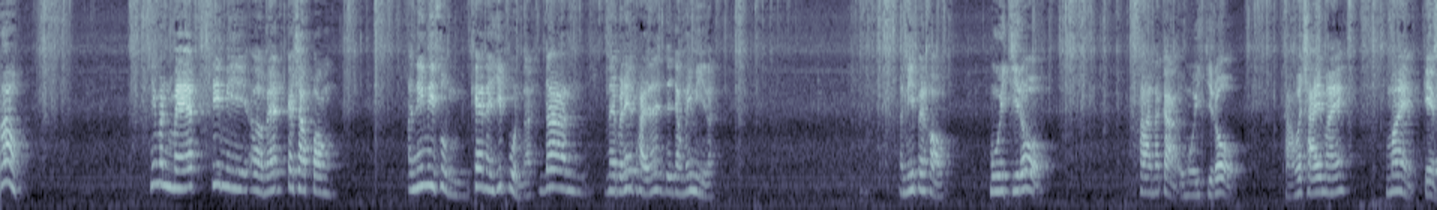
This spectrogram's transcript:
อ้าวนี่มันแมสที่มีเออแมสกระชาปอง อันนี้มีสุ่มแค่ในญี่ปุ่นนะ ด้านในประเทศไทยนะจะยังไม่มีนะ อันนี้เป็นของมูอิจิโร่ทานากะมูอิจิโร่ถามว่าใช้ไหม ไม่เก็บ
